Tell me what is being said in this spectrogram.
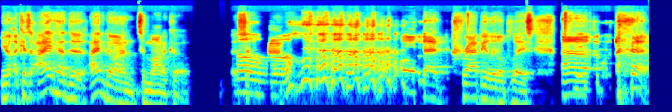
you know, because I've had the I've gone to Monaco. Oh. oh, that crappy little place. Uh,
